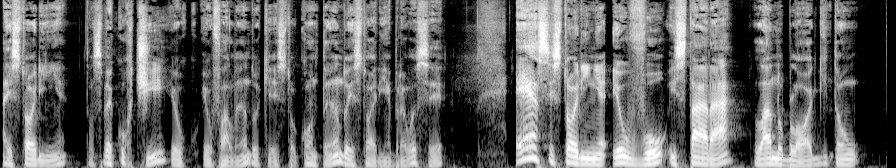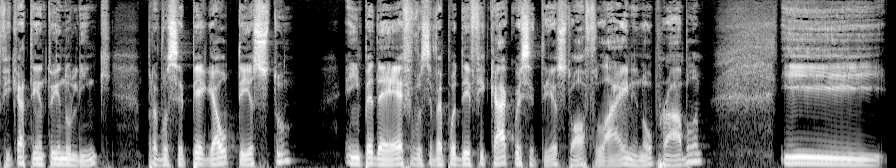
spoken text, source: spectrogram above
a historinha, então você vai curtir eu, eu falando, que estou contando a historinha para você. Essa historinha eu vou, estará lá no blog, então fique atento aí no link para você pegar o texto em PDF, você vai poder ficar com esse texto offline, no problem. E,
